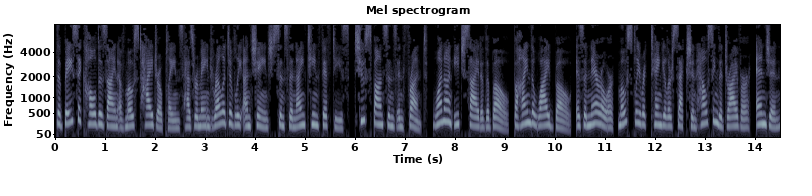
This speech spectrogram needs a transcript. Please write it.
The basic hull design of most hydroplanes has remained relatively unchanged since the 1950s. Two sponsons in front, one on each side of the bow. Behind the wide bow, is a narrower, mostly rectangular section housing the driver, engine,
